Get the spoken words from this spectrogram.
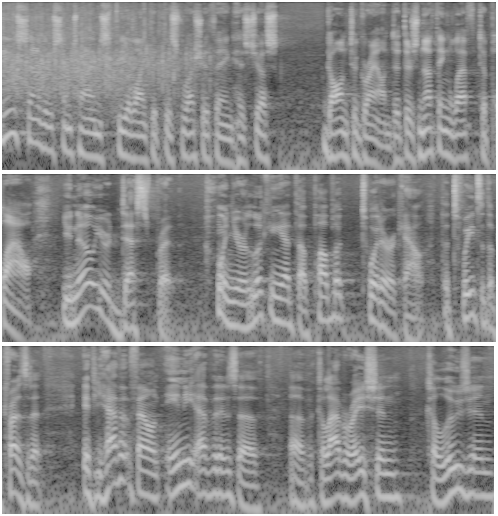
you senators sometimes feel like that this Russia thing has just gone to ground, that there's nothing left to plow? You know you're desperate when you're looking at the public Twitter account, the tweets of the president, if you haven't found any evidence of, of collaboration, collusion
